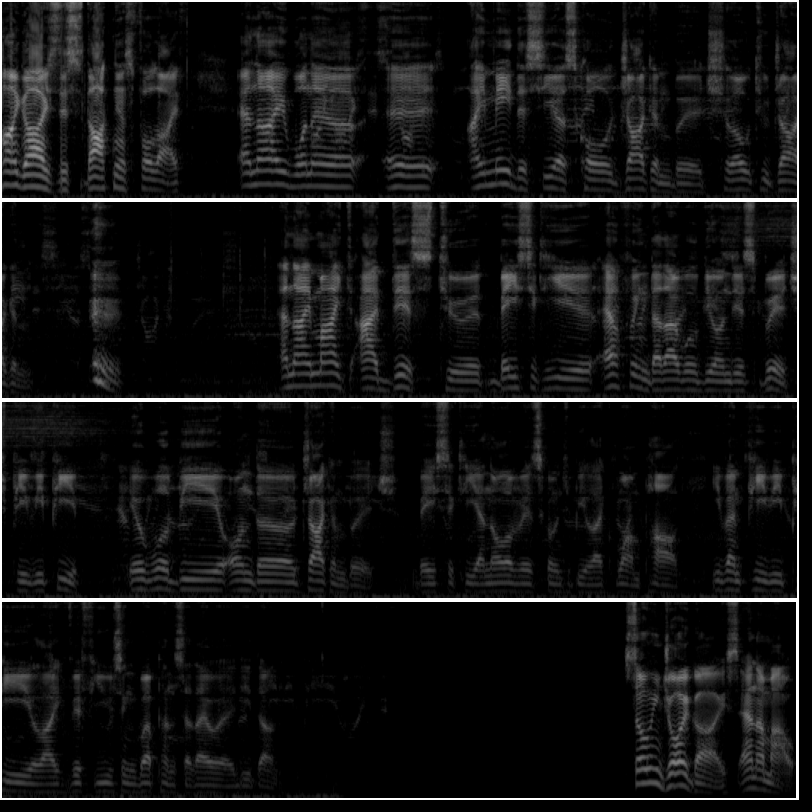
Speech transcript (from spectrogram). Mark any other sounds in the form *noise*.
Hi guys, this is Darkness for Life, and I wanna. Uh, I made this CS called Dragon Bridge, Road to Dragon. *clears throat* and I might add this to it. Basically, everything that I will do on this bridge, PvP, it will be on the Dragon Bridge, basically, and all of it's going to be like one part. Even PvP, like with using weapons that I already done. So enjoy guys, and I'm out.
